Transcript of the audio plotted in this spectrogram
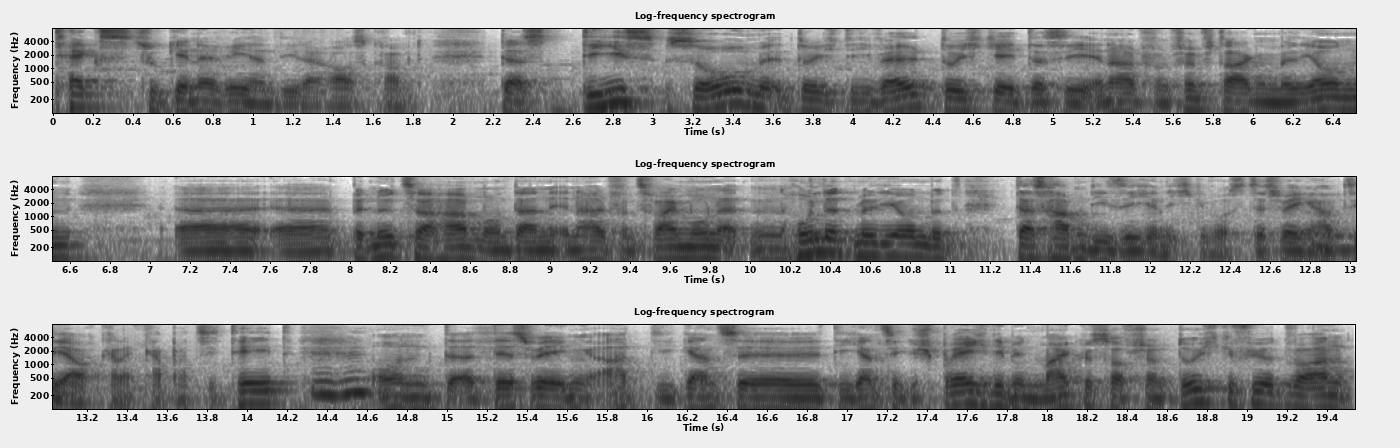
Text zu generieren, die da rauskommt. Dass dies so mit durch die Welt durchgeht, dass sie innerhalb von fünf Tagen Millionen äh, äh, Benutzer haben und dann innerhalb von zwei Monaten 100 Millionen, das haben die sicher nicht gewusst. Deswegen mhm. haben sie auch keine Kapazität mhm. und äh, deswegen hat die ganze, die ganze Gespräche, die mit Microsoft schon durchgeführt waren,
